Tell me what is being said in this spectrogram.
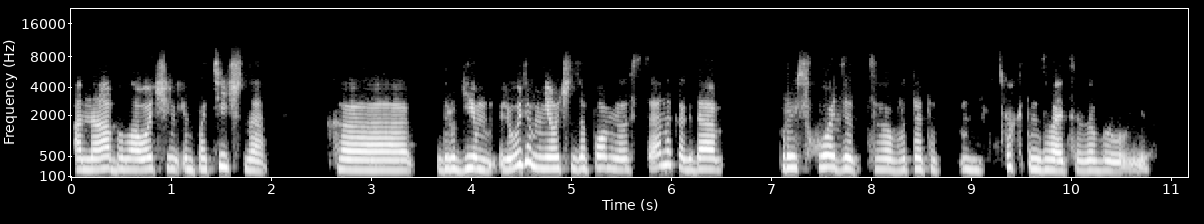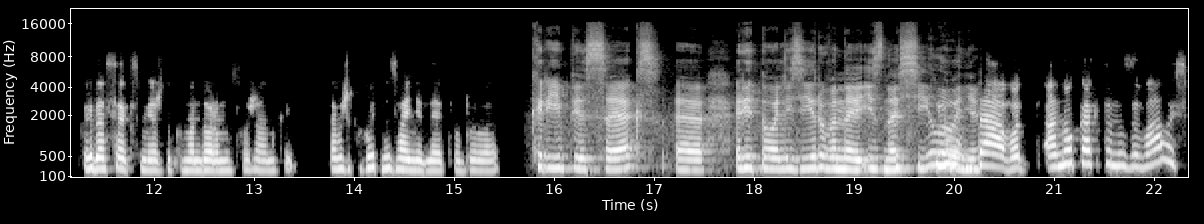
она была очень эмпатична к другим людям. Мне очень запомнилась сцена, когда происходит э, вот этот, как это называется, я забыла у них, когда секс между командором и служанкой. Там же какое-то название для этого было. Крипи секс, э, ритуализированное изнасилование. Ну, да, вот оно как-то называлось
